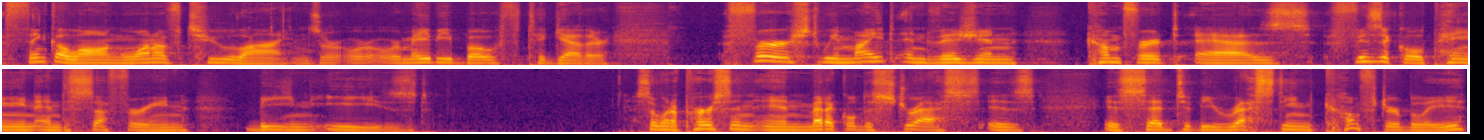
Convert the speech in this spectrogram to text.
think along one of two lines, or, or, or maybe both together. First, we might envision comfort as physical pain and suffering being eased. So, when a person in medical distress is, is said to be resting comfortably,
